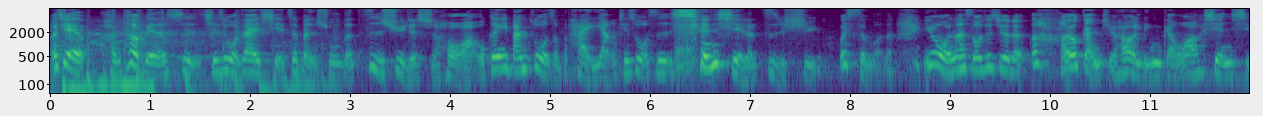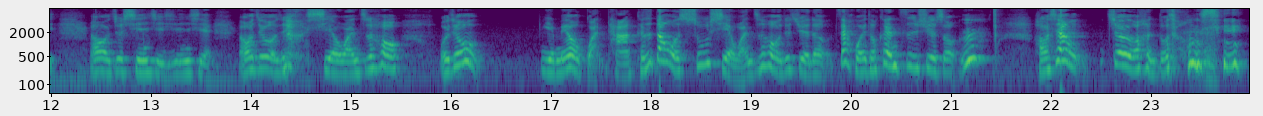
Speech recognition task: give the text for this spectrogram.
而且很特别的是，其实我在写这本书的自序的时候啊，我跟一般作者不太一样。其实我是 先写了自序，为什么呢？因为我那时候就觉得啊，好有感觉，好有灵感，我要先写，然后我就先写，先写，然后结果就 写完之后，我就也没有管它。可是当我书写完之后，我就觉得再回头看自序的时候，嗯，好像就有很多 东西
